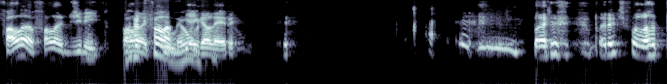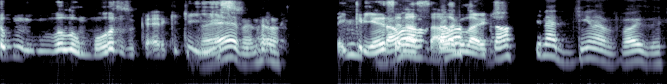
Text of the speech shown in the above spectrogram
Fala, fala direito. Fala, de falar tipo, não, aí, galera. para, para de falar tão volumoso, cara. Que que é É, isso? mano. Tem criança Dá na uma, sala, dá uma, dá uma afinadinha na voz, velho.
